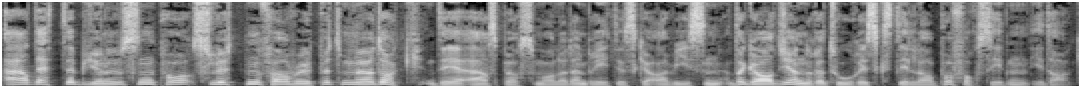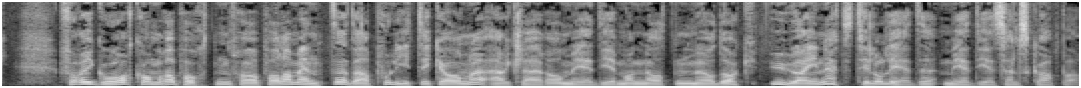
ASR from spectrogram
Er dette begynnelsen på slutten for Rupert Murdoch? Det er spørsmålet den britiske avisen The Guardian retorisk stiller på forsiden i dag. For i går kom rapporten fra parlamentet der politikerne erklærer mediemagnaten Murdoch uegnet til å lede medieselskaper.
